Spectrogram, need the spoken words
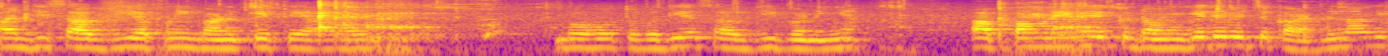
ਹਾਂਜੀ, ਸਬਜ਼ੀ ਆਪਣੀ ਬਣ ਕੇ ਤਿਆਰ ਹੈ ਜੀ ਬਹੁਤ ਵਧੀਆ ਸਬਜ਼ੀ ਬਣੀ ਆ। ਆਪਾਂ ਹੁਣ ਇਹਨੂੰ ਇੱਕ ਡੋਂਗੇ ਦੇ ਵਿੱਚ ਕੱਢ ਲਾਂਗੇ।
